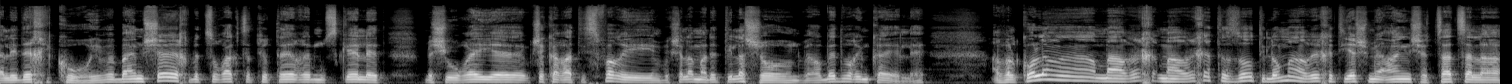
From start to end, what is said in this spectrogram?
על ידי חיקוי, ובהמשך בצורה קצת יותר מושכלת בשיעורי, אה, כשקראתי ספרים וכשלמדתי לשון והרבה דברים כאלה. אבל כל המערכת הזאת היא לא מערכת יש מאין שצצה לה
